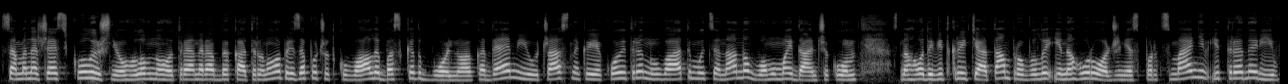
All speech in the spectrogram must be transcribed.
Саме на честь колишнього головного тренера БК Тернопіль започаткували баскетбольну академію, учасники якої тренуватимуться на новому майданчику. З нагоди відкриття там провели і нагородження спортсменів і тренерів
